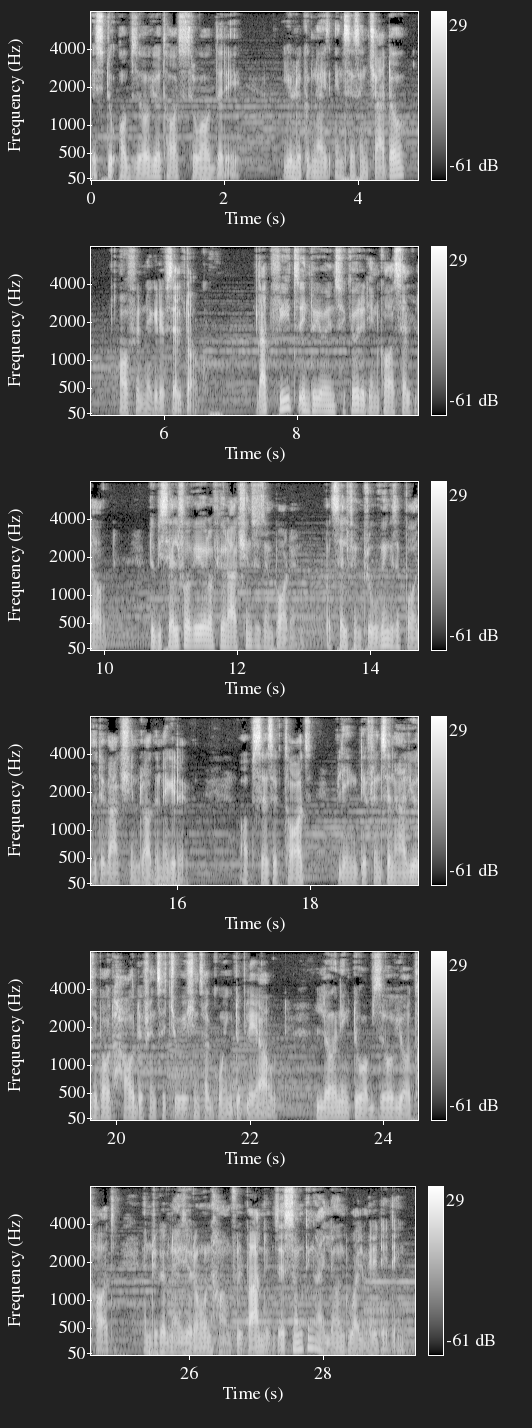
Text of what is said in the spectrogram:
is to observe your thoughts throughout the day. You'll recognize incessant chatter, often negative self talk that feeds into your insecurity and cause self doubt. To be self aware of your actions is important, but self improving is a positive action rather negative. Obsessive thoughts, playing different scenarios about how different situations are going to play out, learning to observe your thoughts and recognize your own harmful patterns is something I learned while meditating.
